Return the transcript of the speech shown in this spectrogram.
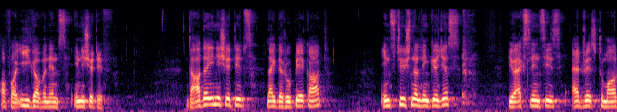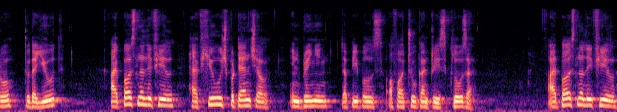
of our e-governance initiative. The other initiatives like the RuPay card, institutional linkages, Your Excellency's address tomorrow to the youth, I personally feel have huge potential in bringing the peoples of our two countries closer. I personally feel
